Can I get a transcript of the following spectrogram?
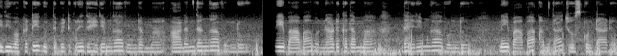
ఇది ఒకటి గుర్తుపెట్టుకుని ధైర్యంగా ఉండమ్మా. ఆనందంగా ఉండు. నీ బాబా ఉన్నాడు కదమ్మా. ధైర్యంగా ఉండు. నీ బాబా అంతా చూసుకుంటాడు.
